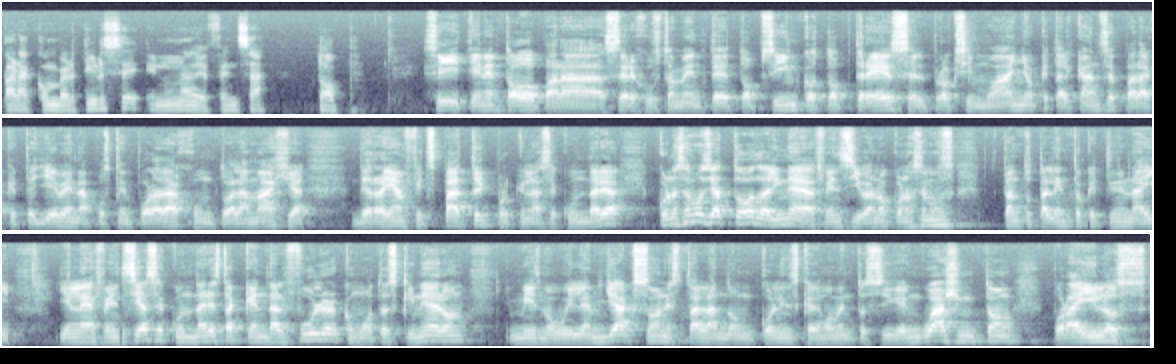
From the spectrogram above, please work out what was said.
para convertirse en una defensa top. Sí, tienen todo para ser justamente top 5, top 3 el próximo año que te alcance para que te lleven a postemporada junto a la magia de Ryan Fitzpatrick, porque en la secundaria conocemos ya toda la línea defensiva, ¿no? Conocemos tanto talento que tienen ahí. Y en la defensiva secundaria está Kendall Fuller como otro esquinero, mismo William Jackson, está Landon Collins que de momento sigue en Washington, por ahí los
